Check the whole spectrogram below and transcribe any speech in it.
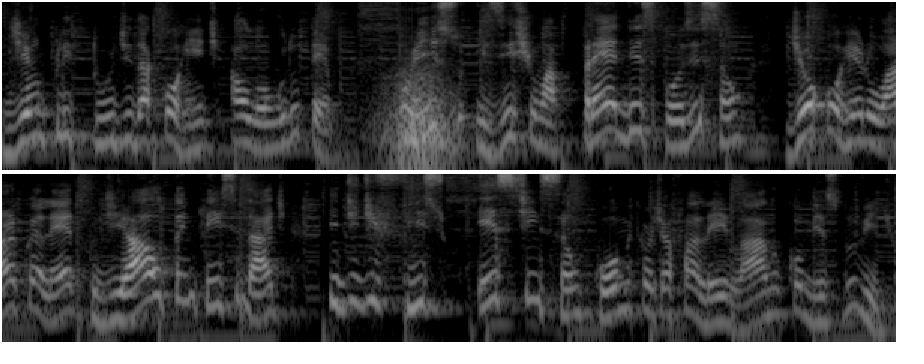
de amplitude da corrente ao longo do tempo. Por isso, existe uma predisposição de ocorrer o arco elétrico de alta intensidade e de difícil extinção, como que eu já falei lá no começo do vídeo.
